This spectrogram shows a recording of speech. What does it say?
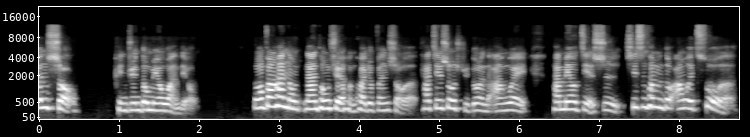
分手，平均都没有挽留。汪芳和男男同学很快就分手了，他接受许多人的安慰，他没有解释，其实他们都安慰错了。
